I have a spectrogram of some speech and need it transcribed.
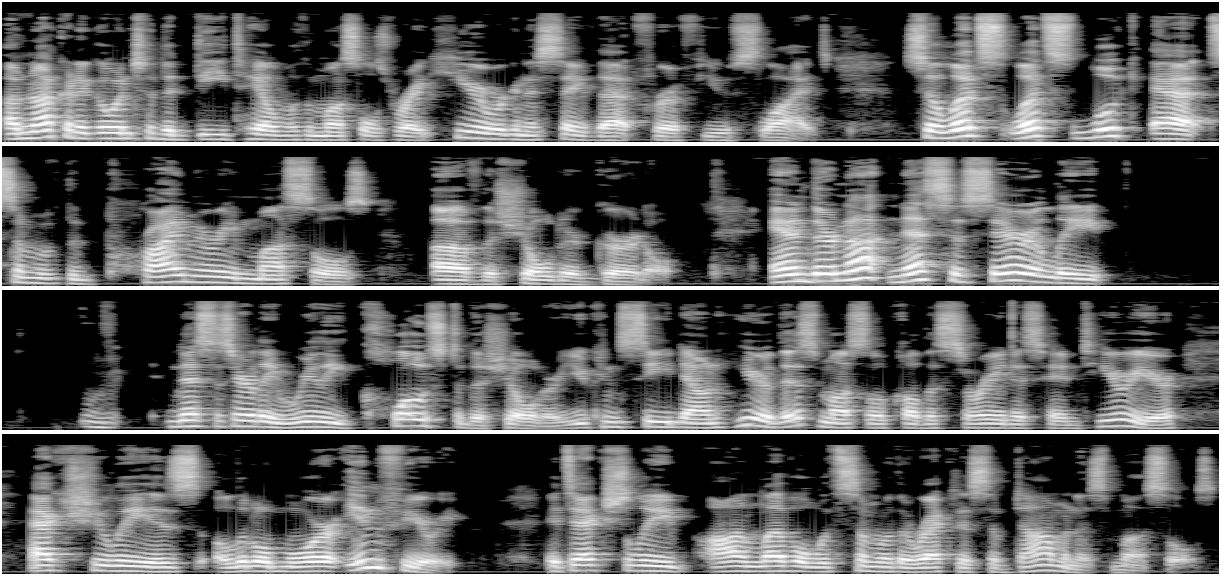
I'm not going to go into the detail of the muscles right here. We're going to save that for a few slides. So let's let's look at some of the primary muscles of the shoulder girdle, and they're not necessarily necessarily really close to the shoulder. You can see down here this muscle called the serratus anterior actually is a little more inferior. It's actually on level with some of the rectus abdominis muscles.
